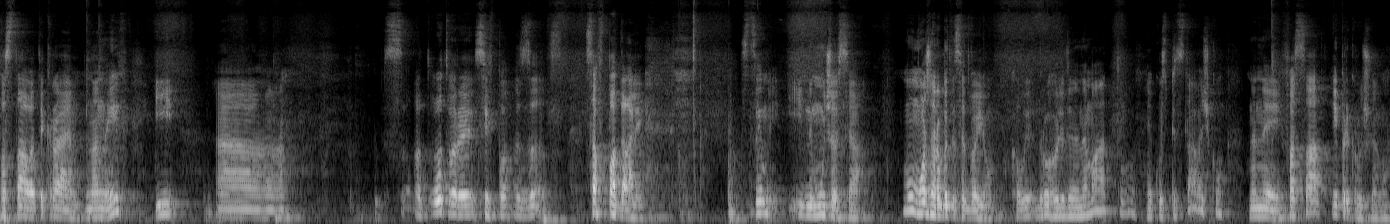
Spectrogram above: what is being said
поставити краєм на них і. е, с- от- отвори совпадали. З цим і не мучився. Ну, можна робити це вдвоєм. Коли другої людини нема, то якусь підставочку, на неї фасад і прикручуємо.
